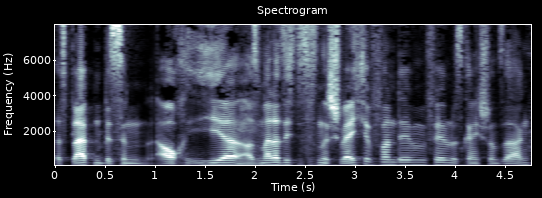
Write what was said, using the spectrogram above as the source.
das bleibt ein bisschen auch hier, mhm. aus meiner Sicht ist das eine Schwäche von dem Film, das kann ich schon sagen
